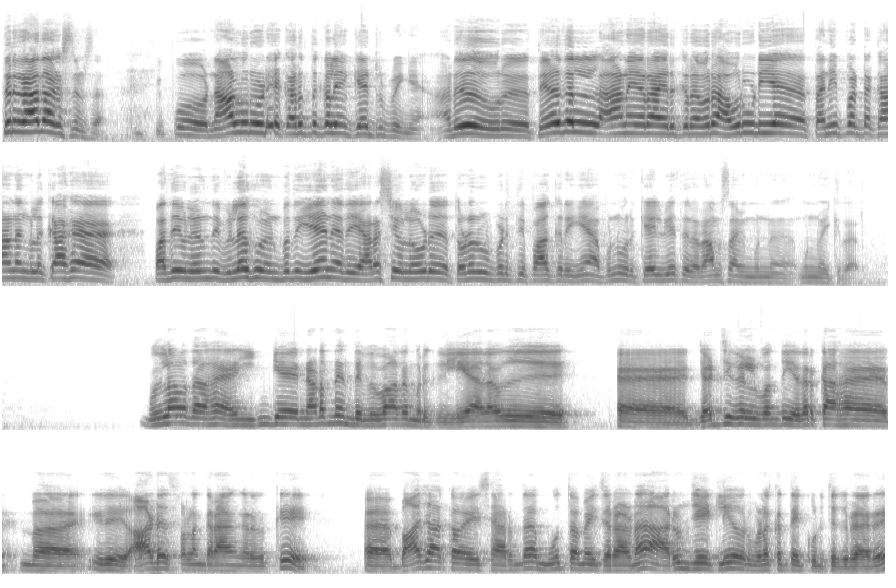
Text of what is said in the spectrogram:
திரு ராதாகிருஷ்ணன் சார் இப்போ நால்வருடைய கருத்துக்களையும் கேட்டிருப்பீங்க. அது ஒரு தேர்தல் ஆணையராக இருக்கிறவர் அவருடைய தனிப்பட்ட காரணங்களுக்காக பதவியிலிருந்து விலகும் என்பது ஏன் அதை அரசியலோடு தொடர்புபடுத்தி பார்க்குறீங்க அப்படின்னு ஒரு கேள்வியை திரு ராமசாமி முன் முன்வைக்கிறார். முதலாவதாக இங்கே நடந்த இந்த விவாதம் இருக்கு இல்லையா? அதாவது ஜட்ஜுகள் வந்து எதற்காக இது ஆர்டர்ஸ் வழங்குறாங்கிறதுக்கு பாஜகவை சார்ந்த மூத்த அமைச்சரான அருண்ஜேட்லி ஒரு விளக்கத்தை கொடுத்துக்கிறாரு.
